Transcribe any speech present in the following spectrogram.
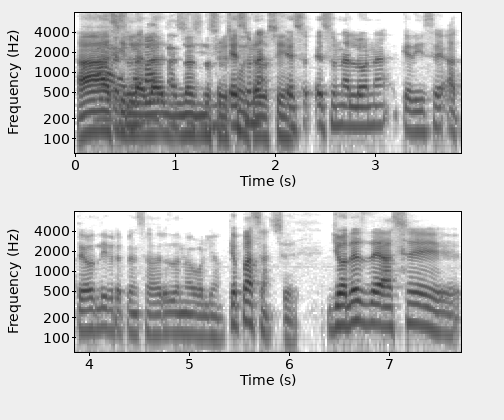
Ah, sí, es, una, lona que dice Ateos Libre Pensadores de Nuevo León. ¿Qué pasa? Yo desde hace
